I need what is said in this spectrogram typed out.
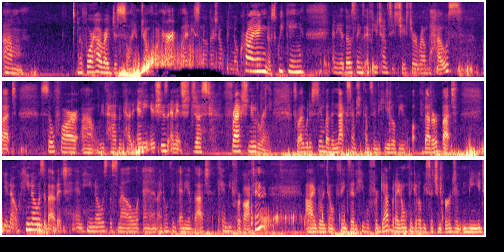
Um, before, however, I just saw him jump on her, but no, there's no, been no crying, no squeaking any of those things. A few times he's chased her around the house, but so far uh, we haven't had any issues and it's just fresh neutering. So I would assume by the next time she comes into heat, it'll be better, but you know, he knows about it and he knows the smell and I don't think any of that can be forgotten. I really don't think that he will forget, but I don't think it'll be such an urgent need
